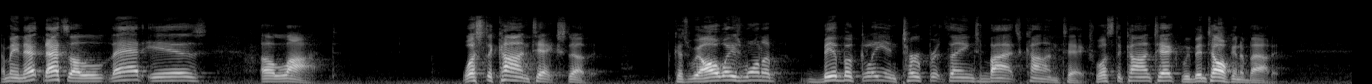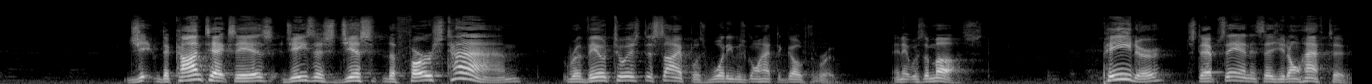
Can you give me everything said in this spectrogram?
I mean, that, that's a, that is a lot. What's the context of it? Because we always want to biblically interpret things by its context. What's the context? We've been talking about it. the context is Jesus just the first time revealed to his disciples what he was going to have to go through. And it was a must. Peter steps in and says, You don't have to.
